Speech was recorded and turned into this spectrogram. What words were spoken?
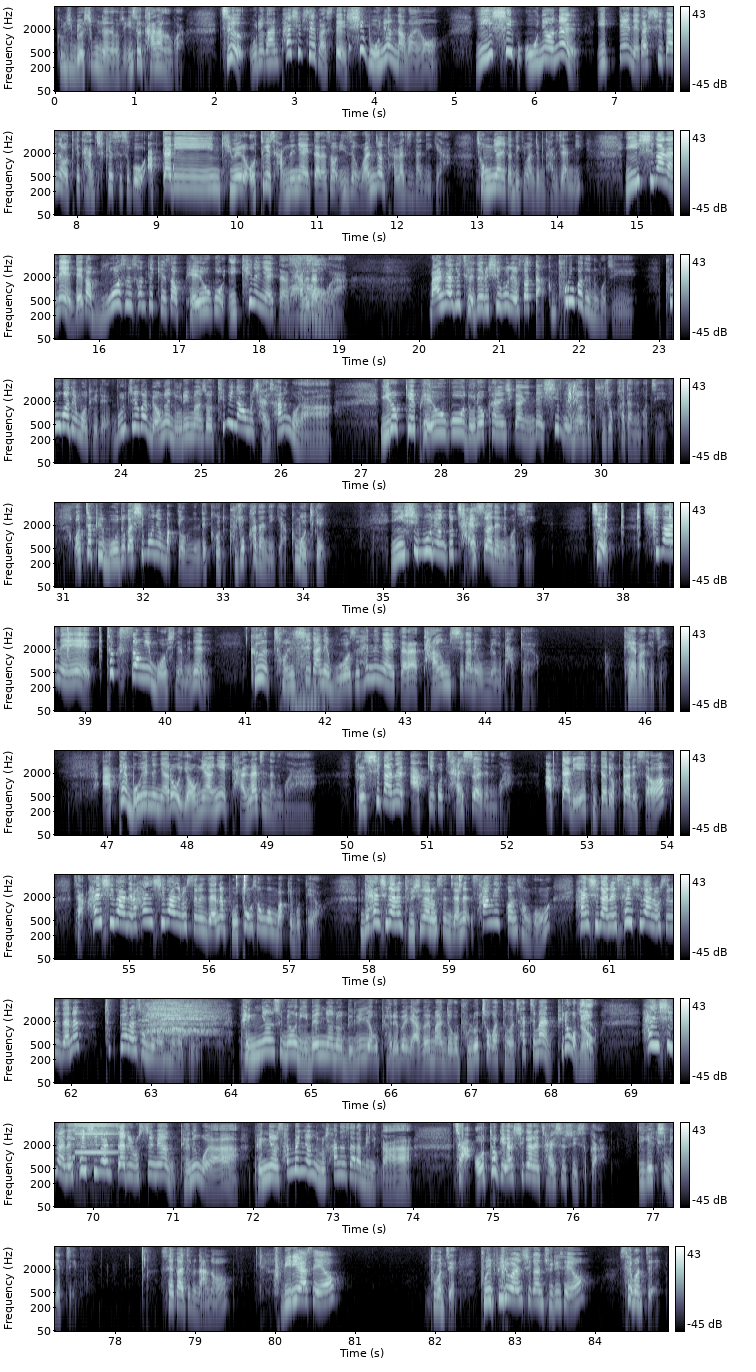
그럼 지금 몇십 년 남았어? 인생 다 나간 거야. 즉, 우리가 한 80세 봤을 때 15년 남아요. 이 15년을 이때 내가 시간을 어떻게 단축해서 쓰고 앞다리인 기회를 어떻게 잡느냐에 따라서 인생 완전 달라진다는 얘기야. 정리하니까 느낌 완전 다르지 않니? 이 시간 안에 내가 무엇을 선택해서 배우고 익히느냐에 따라 다르다는. 거야. 만약에 제대로 15년을 썼다. 그럼 프로가 되는 거지. 프로가 되면 어떻게 돼? 물질과 명예 누리면서 TV 나오면 잘 사는 거야. 이렇게 배우고 노력하는 시간인데 15년도 부족하다는 거지. 어차피 모두가 15년밖에 없는데 그것도 부족하다는 얘기야. 그럼 어떻게? 이 15년도 잘 써야 되는 거지. 즉, 시간의 특성이 무엇이냐면은 그 전 시간에 무엇을 했느냐에 따라 다음 시간의 운명이 바뀌어요. 대박이지. 앞에 뭐 했느냐로 영향이 달라진다는 거야. 그래서 시간을 아끼고 잘 써야 되는 거야. 앞다리, 뒷다리 없다 그랬어. 자, 한 시간을 한 시간으로 쓰는 자는 보통 성공밖에 못해요. 근데 한 시간을 두 시간으로 쓰는 자는 상위권 성공, 한 시간을 세 시간으로 쓰는 자는 특별한 성공을 하는 거지. 100년 수명을 200년으로 늘리려고 별의별 약을 만들고 불로초 같은 걸 찾지만 필요가 없어요. Nope. 한 시간에 세시간짜리로 쓰면 되는 거야. 100년, 300년으로 사는 사람이니까. 자, 어떻게 해야 시간을 잘 쓸 수 있을까? 이게 핵심이겠지. 세 가지로 나눠. 미리 하세요. 두 번째, 불필요한 시간 줄이세요. 세 번째,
